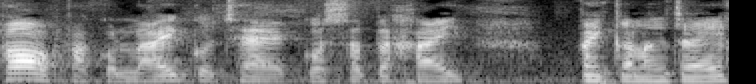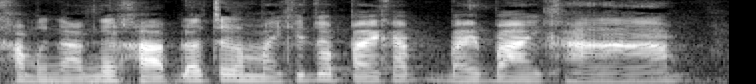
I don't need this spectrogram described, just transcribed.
ชอบฝากกดไลค์กดแชร์กด subscribe เป็นกำลังใจให้คำบางน้ำด้วยครับแล้วเจอกันใหม่คลิปต่อไปครับบ๊ายบายครับ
